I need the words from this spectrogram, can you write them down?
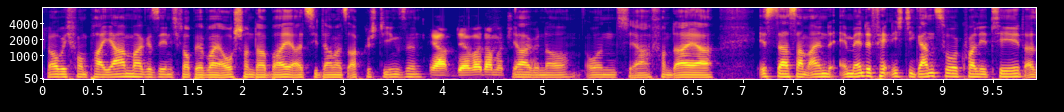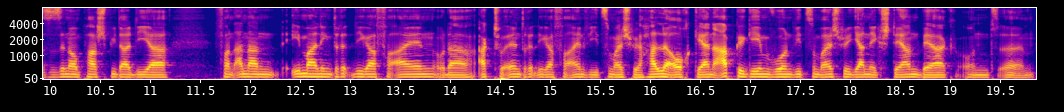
glaube ich, vor ein paar Jahren mal gesehen. Ich glaube, er war ja auch schon dabei, als sie damals abgestiegen sind. Ja, der war damals schon. Ja, genau. Und ja, von daher ist das am Ende, im Endeffekt nicht die ganz hohe Qualität. Also sind auch ein paar Spieler, die ja von anderen ehemaligen Drittligavereinen oder aktuellen Drittligavereinen, wie zum Beispiel Halle, auch gerne abgegeben wurden, wie zum Beispiel Yannick Sternberg. Und ähm,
